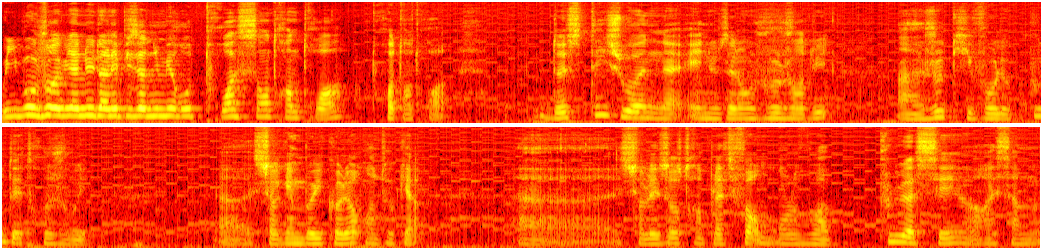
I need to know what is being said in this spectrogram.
Oui, bonjour et bienvenue dans l'épisode numéro 333, 333 de Stage 1. Et nous allons jouer aujourd'hui à un jeu qui vaut le coup d'être joué. Euh, sur Game Boy Color en tout cas. Euh, sur les autres plateformes, on le voit plus assez euh, récemment.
